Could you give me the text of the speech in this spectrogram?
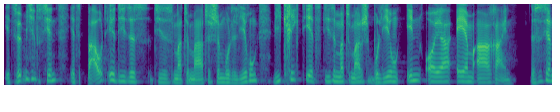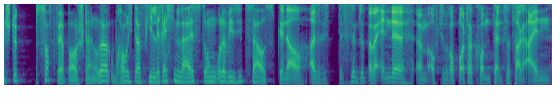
Jetzt würde mich interessieren, jetzt baut ihr dieses, dieses mathematische Modellierung. Wie kriegt ihr jetzt diese mathematische Modellierung in euer AMR rein? Das ist ja ein Stück Softwarebaustein oder brauche ich da viel Rechenleistung oder wie sieht's da aus? Genau, also das, das ist im Prinzip am Ende ähm, auf den Roboter kommt dann sozusagen ein,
